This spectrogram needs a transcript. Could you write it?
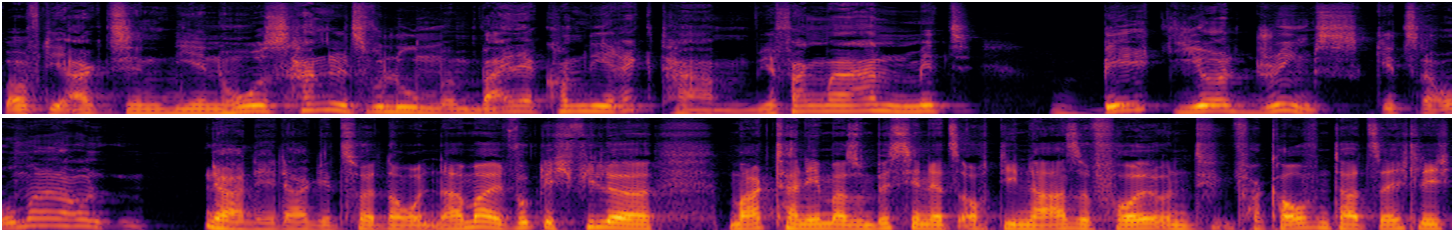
auf die Aktien, die ein hohes Handelsvolumen bei der Comdirect haben. Wir fangen mal an mit Build Your Dreams. Geht's nach oben oder nach unten? Ja, nee, da geht's heute nach unten. Da haben halt wirklich viele Marktteilnehmer so ein bisschen jetzt auch die Nase voll und verkaufen tatsächlich.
